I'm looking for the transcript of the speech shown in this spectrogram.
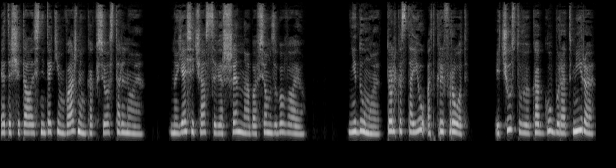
это считалось не таким важным, как все остальное. Но я сейчас совершенно обо всем забываю. Не думаю, только стою, открыв рот, и чувствую, как губы Ратмира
